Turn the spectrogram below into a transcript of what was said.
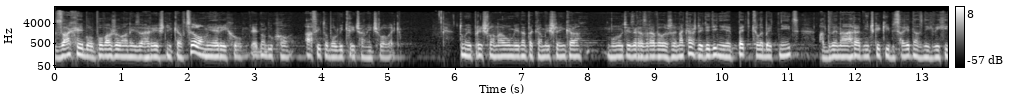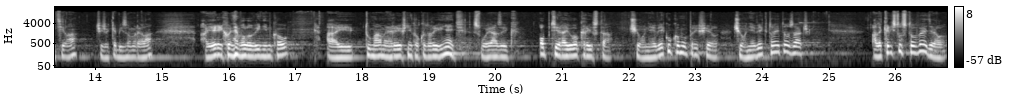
Zachej bol považovaný za hriešnika v celom Jerichu. Jednoducho, asi to bol vykričaný človek. Tu mi prišla na um jedna taká myšlienka, môj otec raz ravel, že na každej dedine je 5 klebetníc a dve náhradničky, keby sa jedna z nich vychytila, čiže keby zomrela. A Jericho nebolo výnimkou. Aj tu máme hriešnikov, ktorí hneď svoj jazyk obtierajú o Krista. Či on nevie, ku komu prišiel, či on nevie, kto je to zač. Ale Kristus to vedel.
